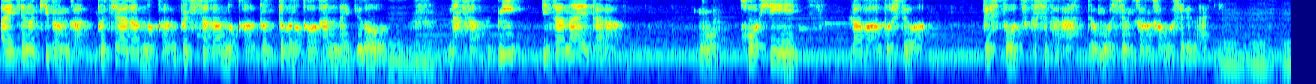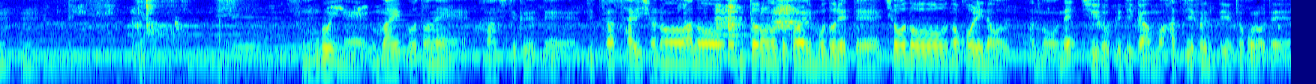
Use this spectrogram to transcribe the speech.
相手の気分がぶち上がるのかぶち下がるのかぶっ飛ぶのか分かんないけど、うんうんなんかにいざなえたらもうコーヒーラバーとしてはベストを尽くせたなって思う瞬間かもしれない。うんすんごいねうまいことね話してくれて実は最初のあの イントロのところに戻れてちょうど残りのあのね収録時間も8分っていうところで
